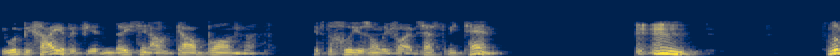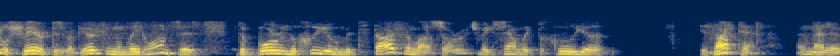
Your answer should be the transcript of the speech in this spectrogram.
You wouldn't be chayev if you had noisin al gabon if the chulia is only 5. It has to be 10. a little schwer because Rabbi Yochanan later on says the bor and the chulia mitzdarfen lasara, which makes it sound like the chulia is not ten. I don't know how to.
